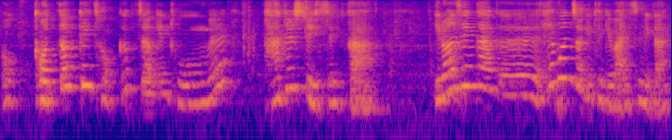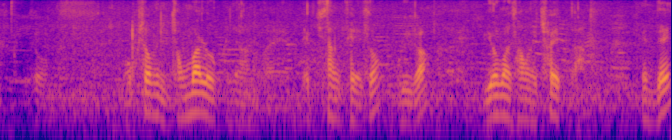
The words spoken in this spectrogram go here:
어, 어떻게 적극적인 도움을 받을 수 있을까? 이런 생각을 해본 적이 되게 많습니다. 옵션은 정말로 그냥 예, 백지 상태에서 우리가 위험한 상황에 처했다. 근데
